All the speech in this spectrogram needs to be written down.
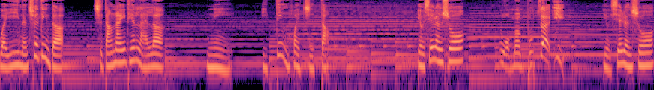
唯一能确定的是，当那一天来了，你一定会知道。有些人说我们不在意，有些人说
